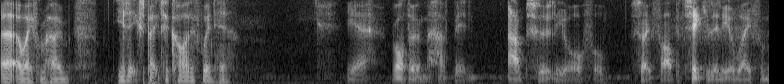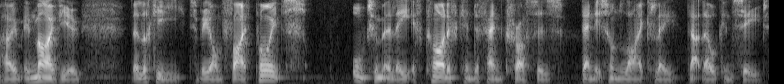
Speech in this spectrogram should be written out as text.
uh, away from home, you'd expect a Cardiff win here. Yeah, Rotherham have been absolutely awful so far, particularly away from home. In my view, they're lucky to be on five points ultimately, if Cardiff can defend crosses, then it's unlikely that they'll concede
